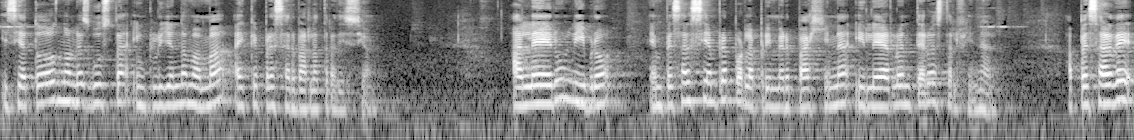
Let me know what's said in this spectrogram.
y si a todos no les gusta, incluyendo a mamá, hay que preservar la tradición. Al leer un libro, empezar siempre por la primera página y leerlo entero hasta el final, a pesar de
